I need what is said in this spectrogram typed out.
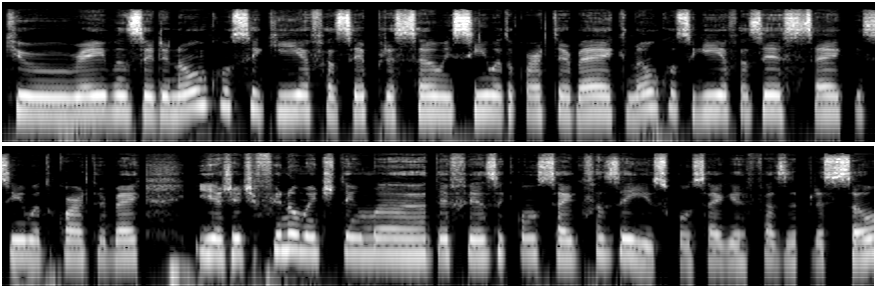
que o Ravens ele não conseguia fazer pressão em cima do quarterback, não conseguia fazer sec em cima do quarterback e a gente finalmente tem uma defesa que consegue fazer isso, consegue fazer pressão.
